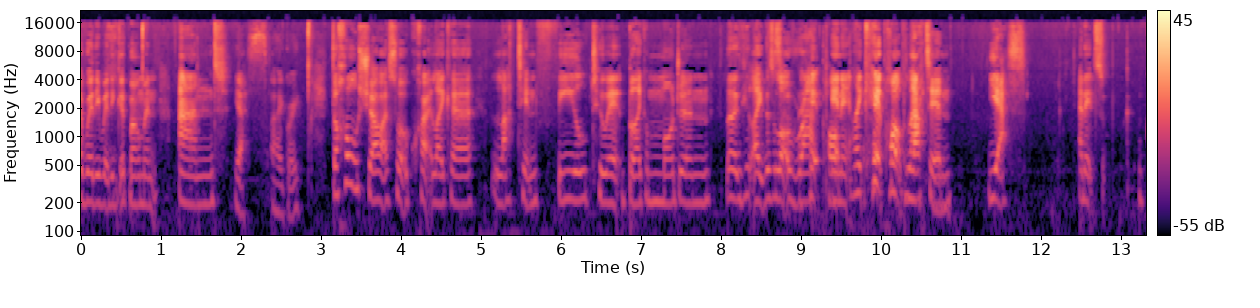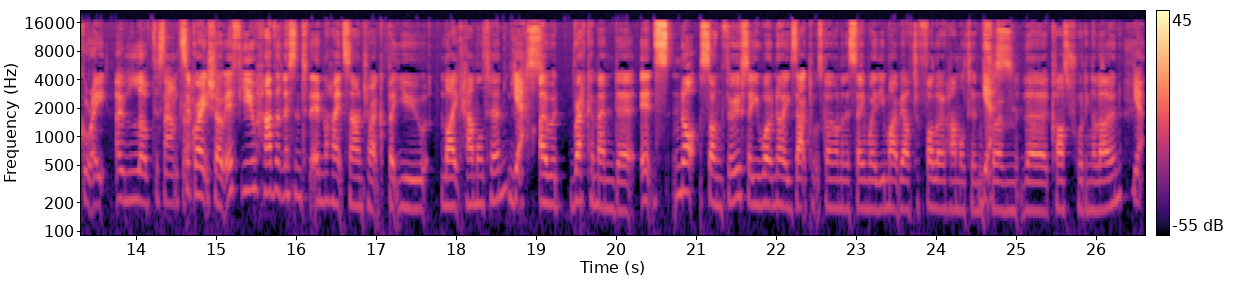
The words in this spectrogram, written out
a really, really good moment. And Yes, I agree. the whole show has sort of quite like a Latin feel to it, but like a modern like, like there's a lot of rap Hip-hop- in it. Like hip hop Latin. Latin. Yes. And it's great. I love the soundtrack. It's a great show. If you haven't listened to the In the Heights soundtrack, but you like Hamilton, Yes. I would recommend it. It's not sung through, so you won't know exactly what's going on in the same way that you might be able to follow Hamilton Yes. from the cast recording alone. Yeah.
